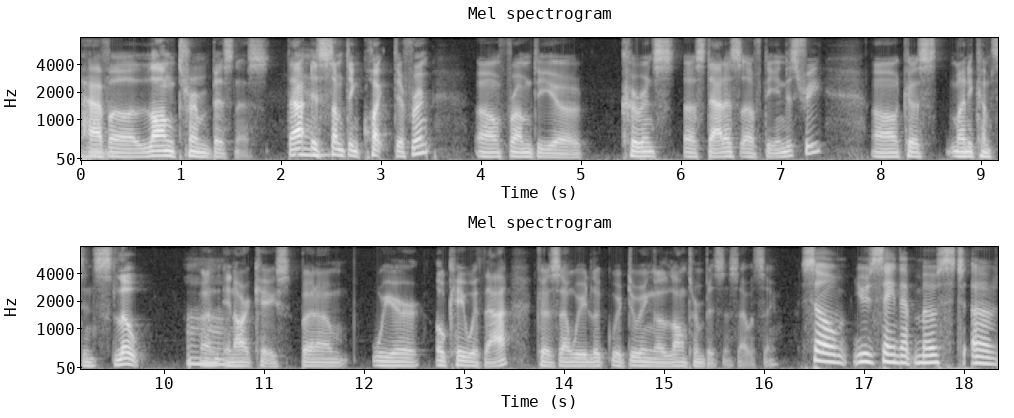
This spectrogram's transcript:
have a long-term business. That is Yeah. something quite different uh, from the uh, current uh, status of the industry, because money comes in slow uh, in our case. But um, we're okay with that because uh, we look we're doing a long-term business. I would say. So you're saying that most of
